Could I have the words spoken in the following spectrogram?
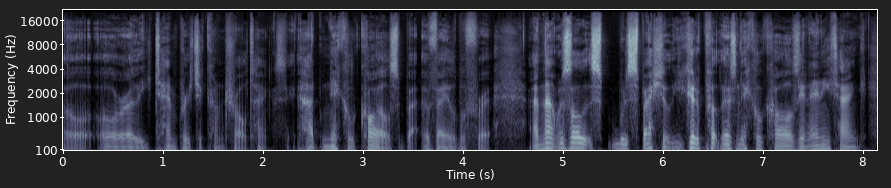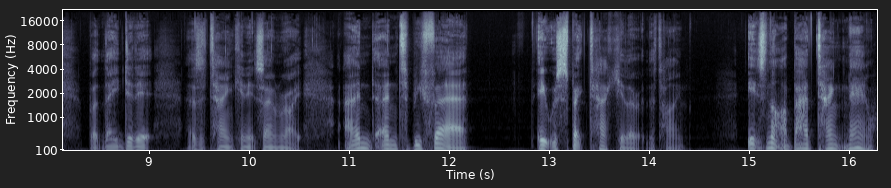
or, or early temperature control tanks. It had nickel coils available for it, and that was all that was special. You could have put those nickel coils in any tank, but they did it as a tank in its own right. And and to be fair, it was spectacular at the time it's not a bad tank now.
